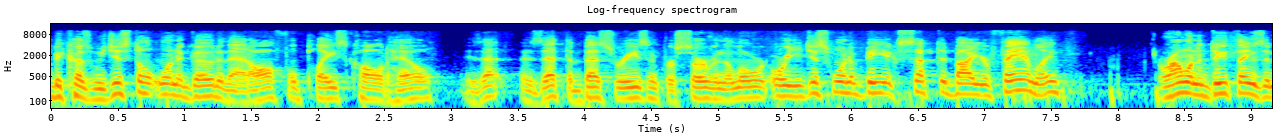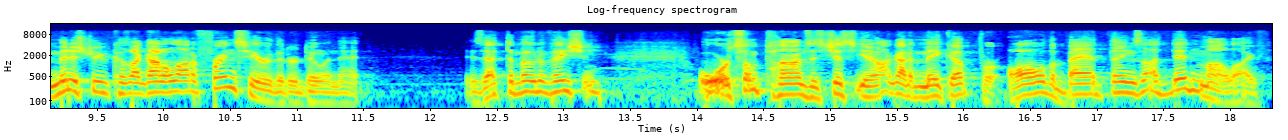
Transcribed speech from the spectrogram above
Because we just don't want to go to that awful place called hell? Is that, is that the best reason for serving the Lord? Or you just want to be accepted by your family? Or I want to do things in ministry because I got a lot of friends here that are doing that? Is that the motivation? Or sometimes it's just, you know, I got to make up for all the bad things I did in my life.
